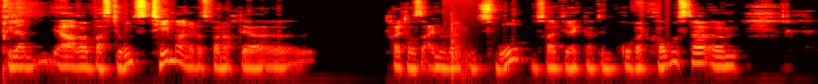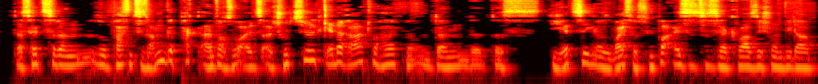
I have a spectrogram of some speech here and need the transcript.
preliminäre Bastionsthema, ne, das war nach der äh, 3102, das war halt direkt nach dem Robert Corbus da, ähm, das hättest du dann so passend zusammengepackt, einfach so als, als Schutzschildgenerator halt, ne, und dann das, die jetzigen, also weißt du, das Hypereis ist das ja quasi schon wieder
